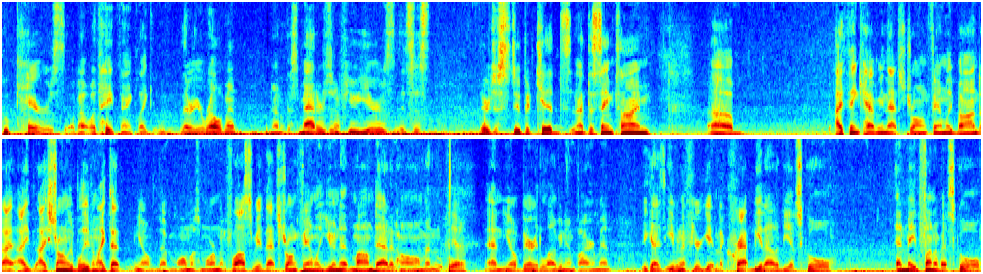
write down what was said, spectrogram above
"Who cares about what they think? Like they're irrelevant. None of this matters in a few years. It's just they're just stupid kids." And at the same time, uh, I think having that strong family bond, I, I, I strongly believe in like that, you know, that almost Mormon philosophy of that strong family unit, mom, dad at home, and Yeah. and you know, very loving environment. Because even if you're getting the crap beat out of you at school, and made fun of at school,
